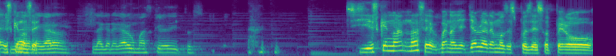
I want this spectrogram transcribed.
es que no agregaron, sé. Le agregaron más créditos. Sí, es que no, no sé, bueno, ya, hablaremos después de eso, pero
